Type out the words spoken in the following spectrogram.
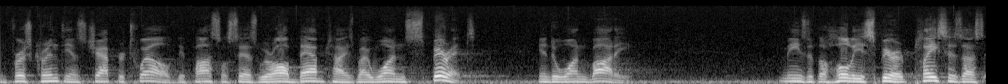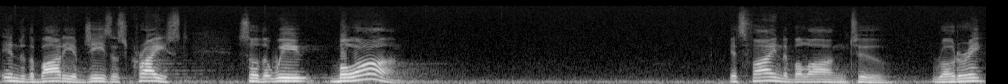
In 1 Corinthians chapter 12, the apostle says, We're all baptized by one Spirit into one body means that the Holy Spirit places us into the body of Jesus Christ so that we belong. It's fine to belong to Rotary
